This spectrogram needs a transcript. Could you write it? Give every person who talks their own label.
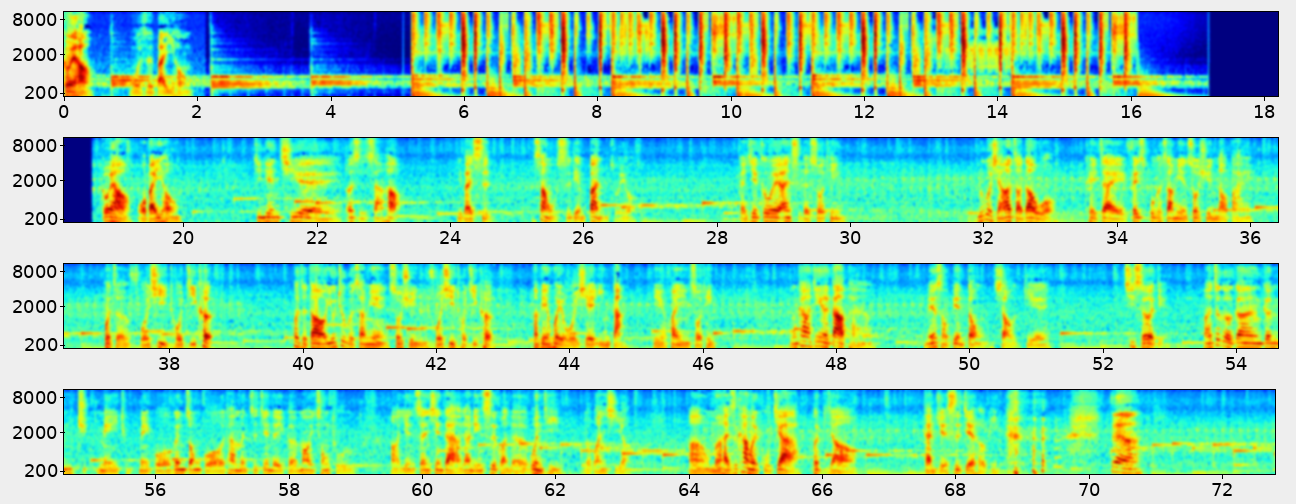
Speaker 1: 各位好，我是白一红。各位好，我白一红。今天七月二十三号，礼拜四，上午十点半左右。感谢各位按时的收听。如果想要找到我，可以在 Facebook 上面搜寻老白，或者佛系投机客，或者到 YouTube 上面搜寻佛系投机客，那边会有我一些引导，也欢迎收听。我们看到今天的大盘啊，没有什么变动，小跌七十二点。啊，这个刚刚跟美美国跟中国他们之间的一个贸易冲突啊，衍生现在好像零四款的问题有关系哦。啊，我们还是看回股价会比较感觉世界和平。对啊，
